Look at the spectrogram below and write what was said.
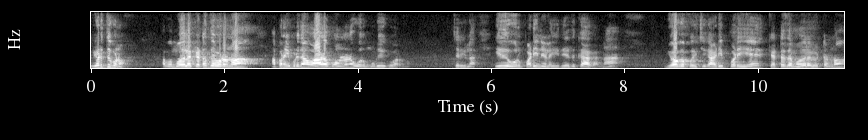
எடுத்துக்கணும். அப்போ முதல்ல கெட்டத்தை விடணும் அப்புறம் இப்படி தான் வாழ போகணும்னு ஒரு முடிவுக்கு வரணும். சரிங்களா? இது ஒரு படிநிலை. இது எதுக்காகன்னா யோக பயிற்சிக்கு அடிப்படையே கெட்டதை முதல்ல விட்டணும்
